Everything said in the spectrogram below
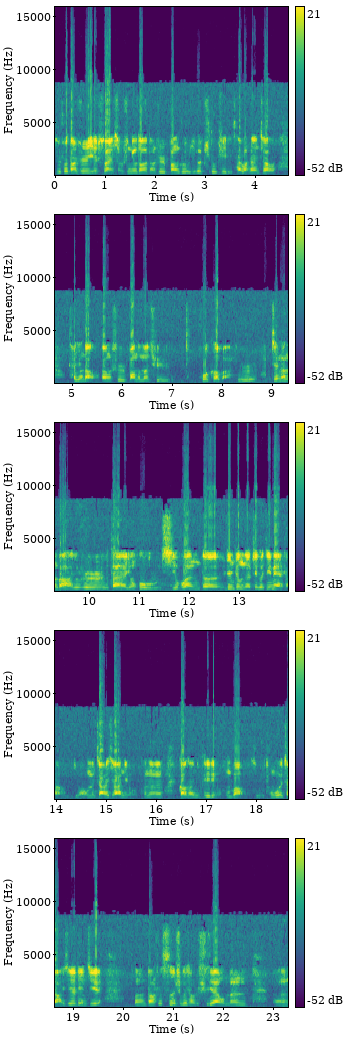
就是说，当时也算小试牛刀，当时帮助一个 P to P 理财网站叫。财经道当时帮他们去获客吧，就是简单的办法，就是在用户喜欢的认证的这个界面上，对吧？我们加了一些按钮，可能告诉他你可以领红包，就是通过这样一些链接，嗯，当时四十个小时时间，我们嗯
